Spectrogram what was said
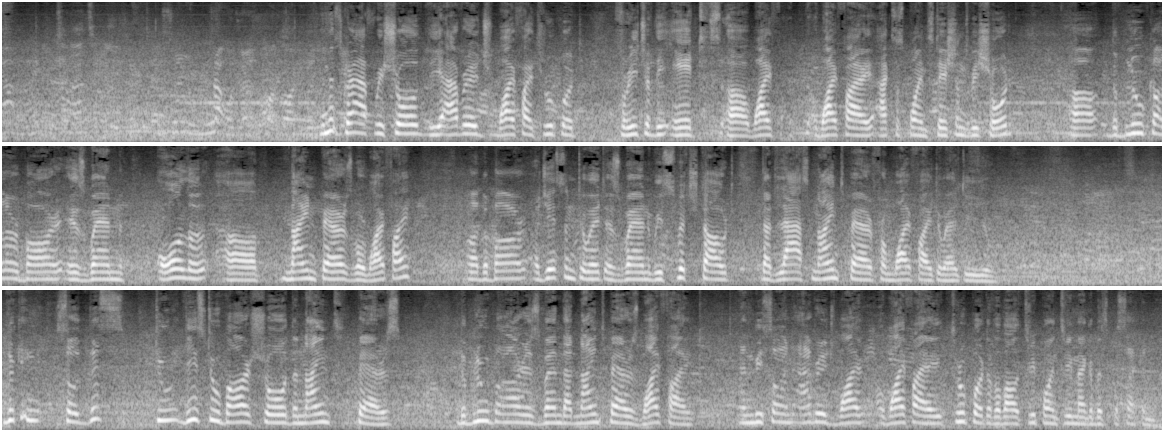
in this graph, we show the average Wi-Fi throughput for each of the eight uh, Wi-Fi access point stations we showed. Uh, the blue color bar is when all the uh, nine pairs were Wi-Fi. Uh, the bar adjacent to it is when we switched out that last ninth pair from Wi-Fi to LTE-U. Looking, so this two, these two bars show the ninth pairs. The blue bar is when that ninth pair is Wi-Fi, and we saw an average wi- fi throughput of about 3.3 megabits per second.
